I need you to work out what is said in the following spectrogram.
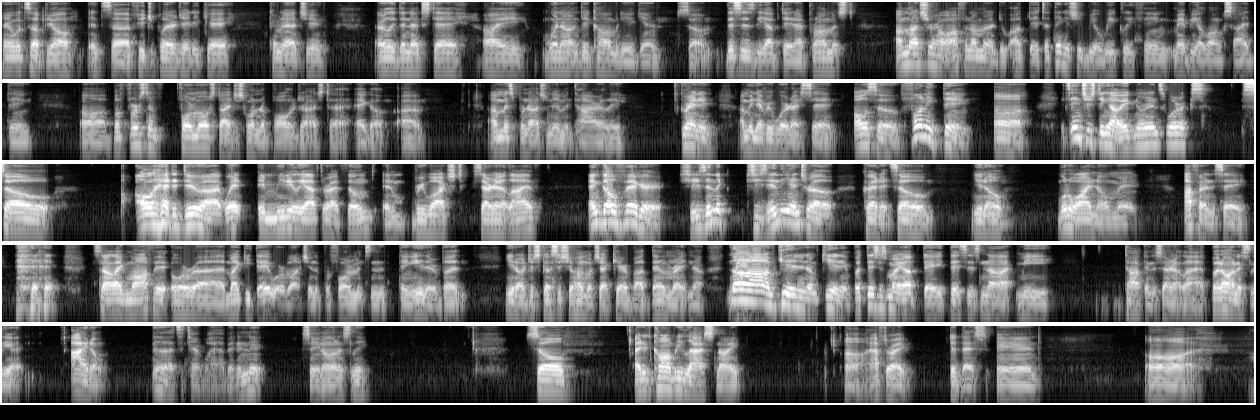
Hey, what's up, y'all? It's uh, future player JDK coming at you. Early the next day, I went out and did comedy again. So this is the update I promised. I'm not sure how often I'm gonna do updates. I think it should be a weekly thing, maybe a alongside thing. Uh, but first and foremost, I just wanted to apologize to Ego. Uh, I mispronounced your name entirely. Granted, I mean every word I said. Also, funny thing, uh, it's interesting how ignorance works. So, all I had to do, I went immediately after I filmed and rewatched Saturday Night Live, and go figure, she's in the she's in the intro credit. So, you know, what do I know, man? I find to say, it's not like Moffat or uh, Mikey Day were much in the performance and the thing either, but you know, just goes to show how much I care about them right now. No, I'm kidding, I'm kidding. But this is my update. This is not me talking to Saturday Night Live. But honestly, I, I don't. Ugh, that's a terrible habit, isn't it? Saying honestly. So, I did comedy last night. Uh, after I did this, and uh,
